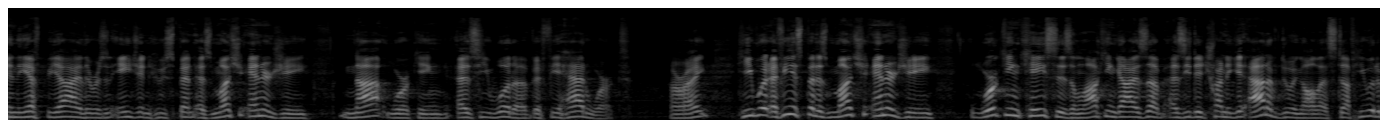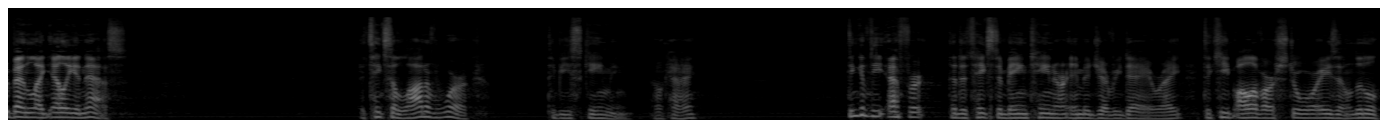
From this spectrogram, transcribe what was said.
in the FBI there was an agent who spent as much energy not working as he would have if he had worked. All right? He would, if he had spent as much energy working cases and locking guys up as he did trying to get out of doing all that stuff, he would have been like Eliot Ness. It takes a lot of work to be scheming, okay? Think of the effort that it takes to maintain our image every day, right? To keep all of our stories and little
